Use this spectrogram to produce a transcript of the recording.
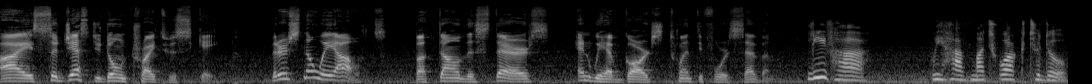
I suggest you don't try to escape. There is no way out but down the stairs, and we have guards 24 7. Leave her. We have much work to do.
